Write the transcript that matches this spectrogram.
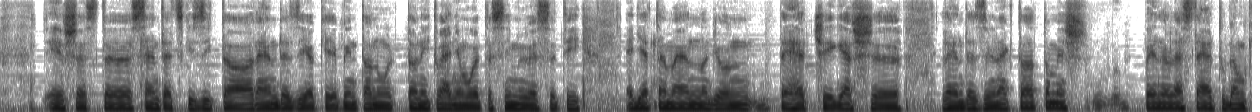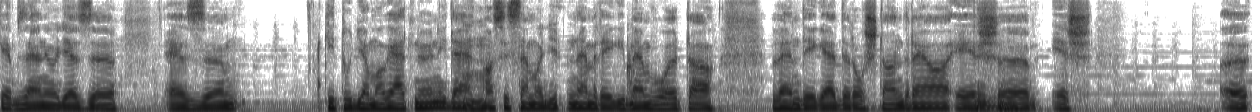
és ezt uh, Szentecki Zita rendezi, aki egyébként tanult, tanítványom volt a Színművészeti Egyetemen, nagyon tehetséges uh, rendezőnek tartom, és például ezt el tudom képzelni, hogy ez, uh, ez uh, ki tudja magát nőni, de uh-huh. azt hiszem, hogy nem régiben volt a vendéged Rost Andrea, és, uh-huh. és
